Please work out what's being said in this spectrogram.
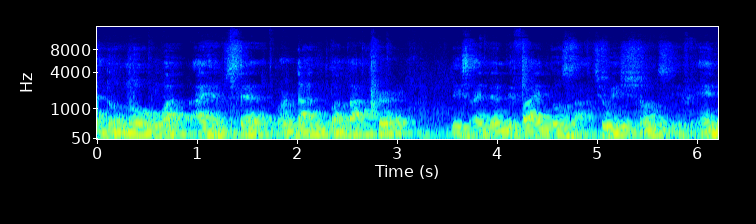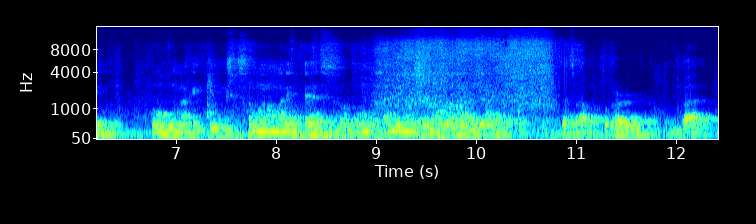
I don't know what I have said or done to attack her. Please identify those actuations, if any. Kung nakikinig siya sa mga marites o kung kanino siya nagawa dyan, that's up to her. But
